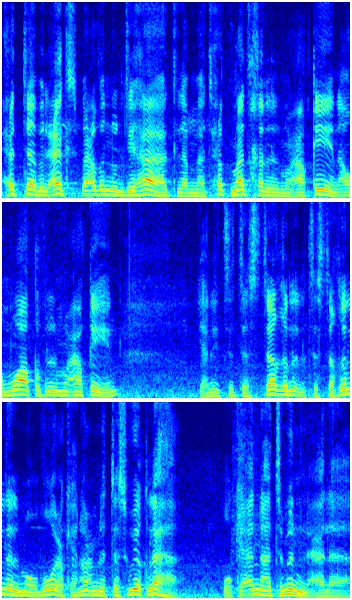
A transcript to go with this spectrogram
حتى بالعكس بعض إنه الجهات لما تحط مدخل للمعاقين أو مواقف للمعاقين يعني تستغل تستغل الموضوع كنوع من التسويق لها وكأنها تمن على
